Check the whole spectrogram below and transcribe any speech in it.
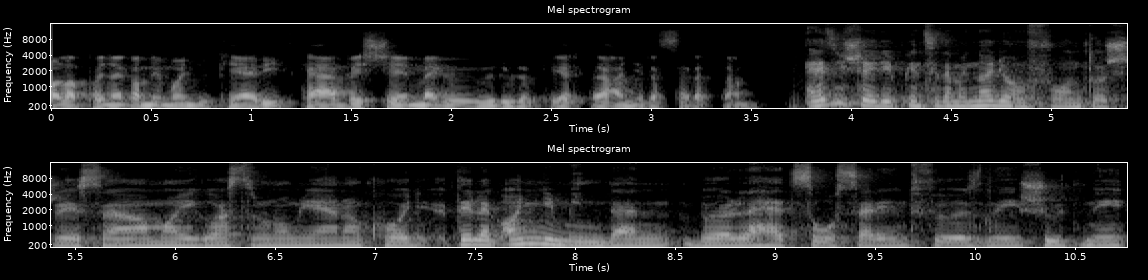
alapanyag, ami mondjuk ilyen ritkább, és én megőrülök érte, annyira szeretem. Ez is egyébként szerintem egy nagyon fontos része a mai gasztronómiának, hogy tényleg annyi mindenből lehet szó szerint főzni, sütni,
